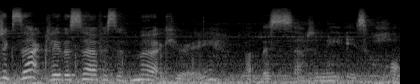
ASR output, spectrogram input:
Not exactly the surface of Mercury, but this certainly is hot.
